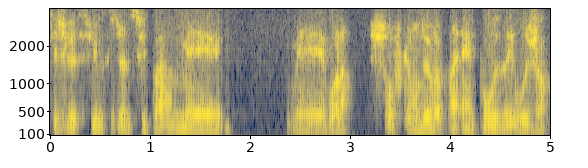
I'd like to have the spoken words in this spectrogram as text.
si je le suis ou si je le suis pas, mais mais voilà, je trouve qu'on ne devrait pas imposer aux gens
